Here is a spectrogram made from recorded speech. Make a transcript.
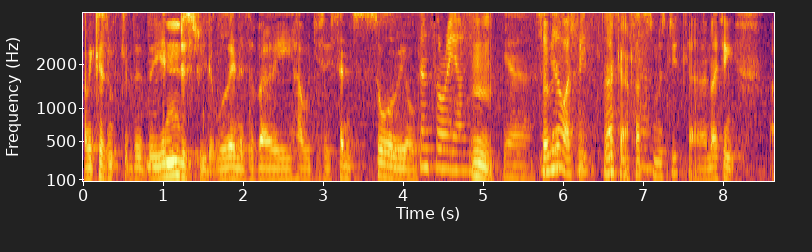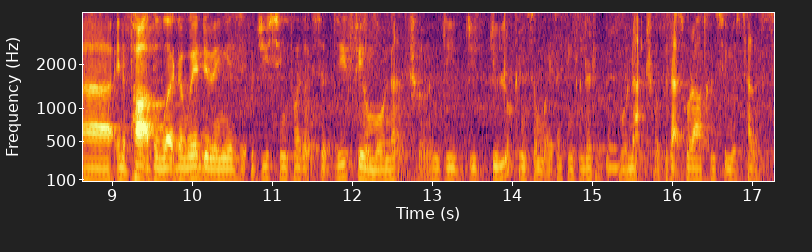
I mean, because the, the industry that we're in is a very, how would you say, sensorial. Sensorial. Mm. yeah. So no, I Industry. think, I think customers do care, and I think uh, in a part of the work that we're doing is producing products that do feel more natural and do, do, do look in some ways, I think, a little bit Mm. more natural because that's what our consumers tell us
